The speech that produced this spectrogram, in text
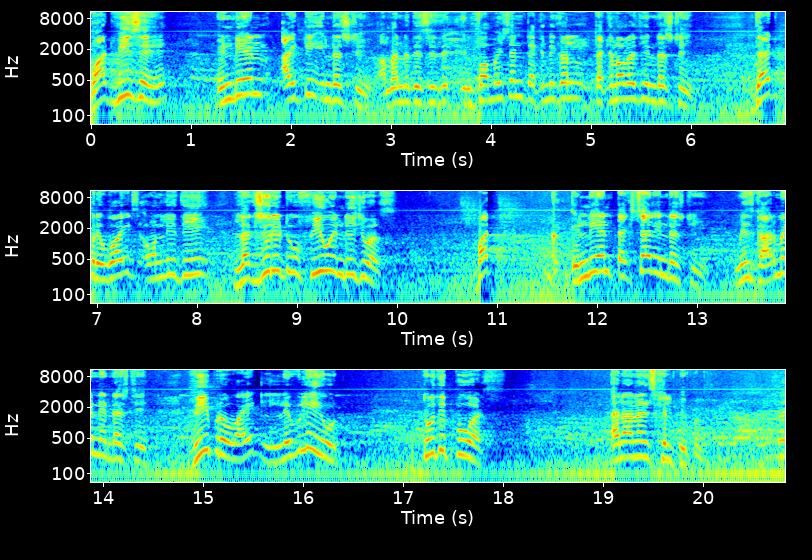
What we say, Indian IT industry, I mean this is the information technical technology industry. that provides only the luxury to few individuals. But Indian textile industry means garment industry, we provide livelihood to the poor and unskilled people. So,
